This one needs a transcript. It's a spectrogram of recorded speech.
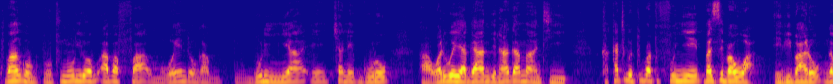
kubanga otunuulira abafa omuwendo nga gulinnya enkya neggulo waliwo eyagambye n'agamba nti kakati bwe tuba tufunye bazze bawa ebibalo nga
